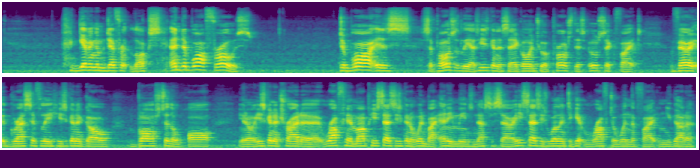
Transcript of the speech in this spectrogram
giving him different looks, and Dubois froze. Dubois is supposedly, as he's going to say, going to approach this Usyk fight very aggressively. He's going to go balls to the wall. You know, he's going to try to rough him up. He says he's going to win by any means necessary. He says he's willing to get rough to win the fight, and you got to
